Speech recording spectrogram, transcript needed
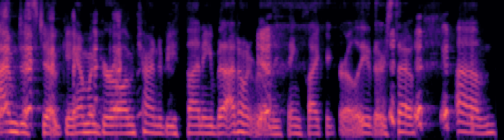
I'm just joking. I'm a girl. I'm trying to be funny, but I don't really think like a girl either. So um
